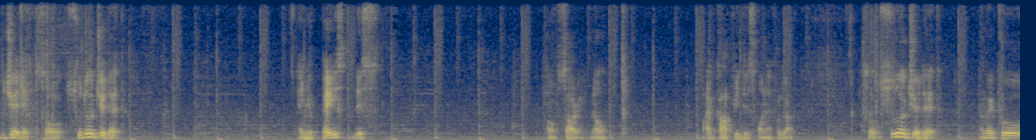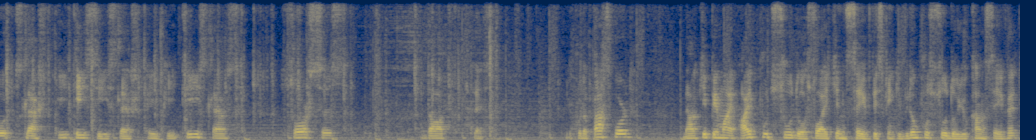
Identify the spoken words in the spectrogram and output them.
gedit. So sudo gedit and you paste this. Oh, sorry, no. I copied this one, I forgot. So sudo gedit and we put slash etc slash apt slash sources dot list. You put a password. Now keep in mind, I put sudo so I can save this thing. If you don't put sudo, you can't save it.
